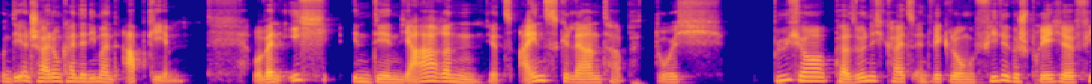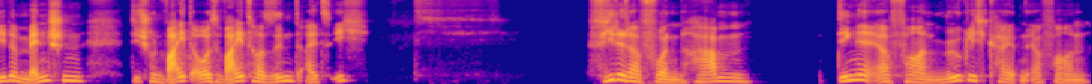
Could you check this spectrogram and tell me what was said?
und die Entscheidung kann dir niemand abgeben. Aber wenn ich in den Jahren jetzt eins gelernt habe durch Bücher, Persönlichkeitsentwicklung, viele Gespräche, viele Menschen, die schon weitaus weiter sind als ich viele davon haben Dinge erfahren, Möglichkeiten erfahren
